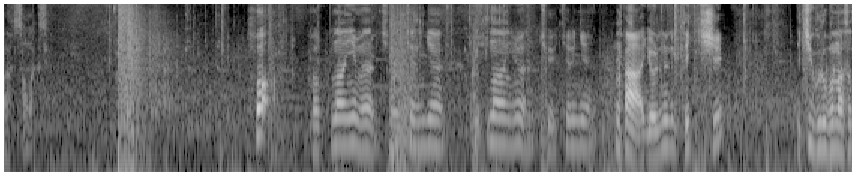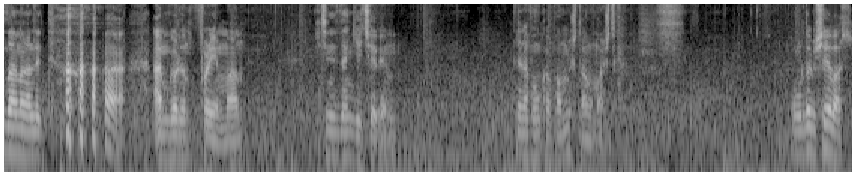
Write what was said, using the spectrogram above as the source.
Ah salak sen. Toplayıver çekirge. Toplayıver çekirge. ha gördünüz mü tek kişi iki grubu nasıl da hemen halletti. I'm Gordon Freeman. İçinizden geçerim. Telefon kapanmış tamam açtık. Orada bir şey var.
